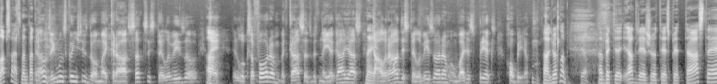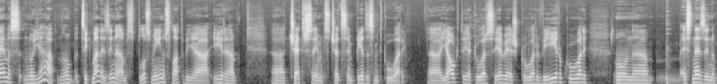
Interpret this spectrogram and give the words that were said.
labs vārds man patīk. Jā, un Zigmunds Kuiņš izdomāja krāsacis, televizoru, ah. ne, luksaforam, bet krāsats, bet neiegājās. Ne, Tālrādis televizoram un vaļas prieks hobijam. À, ļoti labi. Jā. Bet atgriežoties pie tās tēmas, nu jā, nu, cik man ir zināms, plus mīnus Latvijā ir uh, 400, 450 kori. Uh, jauktie kori, sieviešu kori, vīru kori. Un, uh, es nezinu,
